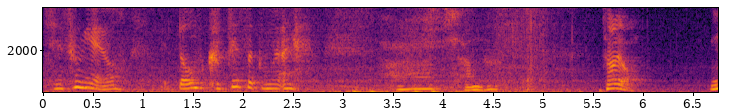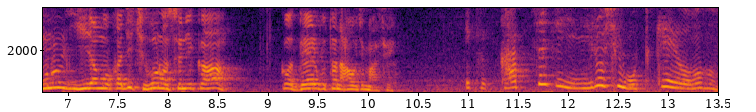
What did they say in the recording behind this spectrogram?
죄송해요. 너무 급해서 그만. 아 참. 자요, 오늘 일한 것까지 집어넣었으니까 그 내일부터 나오지 마세요. 그 갑자기 이러시면 어떡해요?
